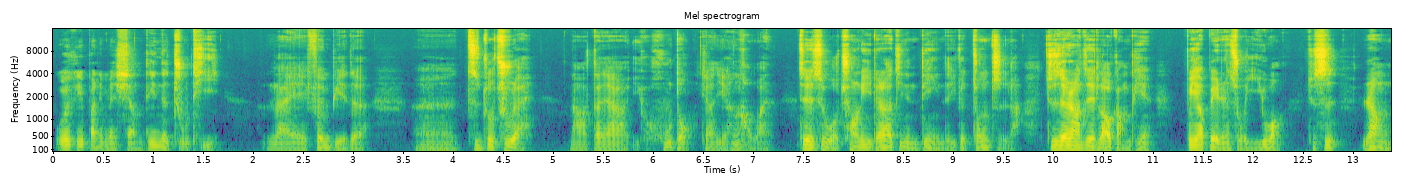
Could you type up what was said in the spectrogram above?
我也可以把你们想听的主题来分别的呃制作出来，然后大家有互动，这样也很好玩。这也是我创立聊聊经典电影的一个宗旨啦，就是要让这些老港片不要被人所遗忘，就是让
